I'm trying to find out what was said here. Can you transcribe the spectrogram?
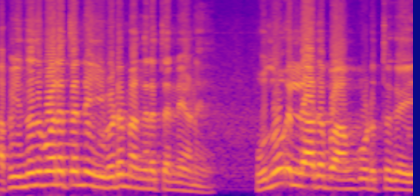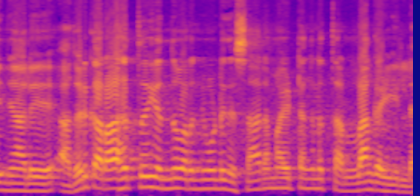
അപ്പൊ ഇന്നതുപോലെ തന്നെ ഇവിടും അങ്ങനെ തന്നെയാണ്. ഉളു ഇല്ലാതെ ബാങ്ക് കൊടുത്തു കഴിഞ്ഞാൽ അതൊരു കറാഹത്ത് എന്ന് പറഞ്ഞുകൊണ്ട് നിസ്സാരമായിട്ട് അങ്ങനെ തള്ളാൻ കഴിയില്ല.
